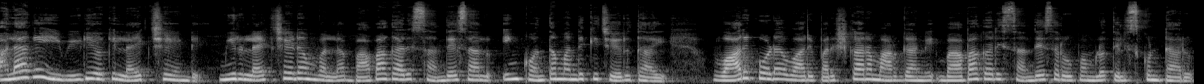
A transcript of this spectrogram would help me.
అలాగే ఈ వీడియోకి లైక్ చేయండి. మీరు లైక్ చేయడం వల్ల బాబా గారి సందేశాలు ఇంకొంతమందికి చేరుతాయి. వారు కూడా వారి పరిష్కార మార్గాన్ని బాబాగారి సందేశ రూపంలో తెలుసుకుంటారు.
